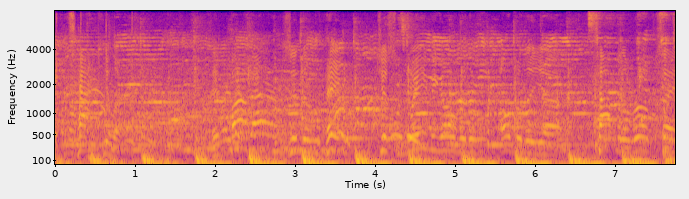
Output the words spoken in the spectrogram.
Spectacular. And Bob Arum in the ring, just waving over the over the uh, top of the rope, saying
